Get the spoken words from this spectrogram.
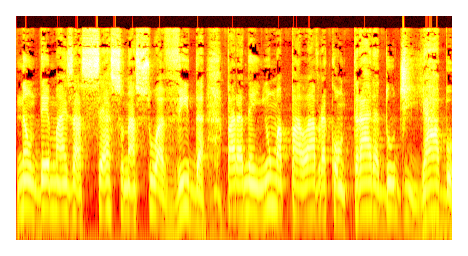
Não dê mais acesso na sua vida para nenhuma palavra contrária do diabo.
